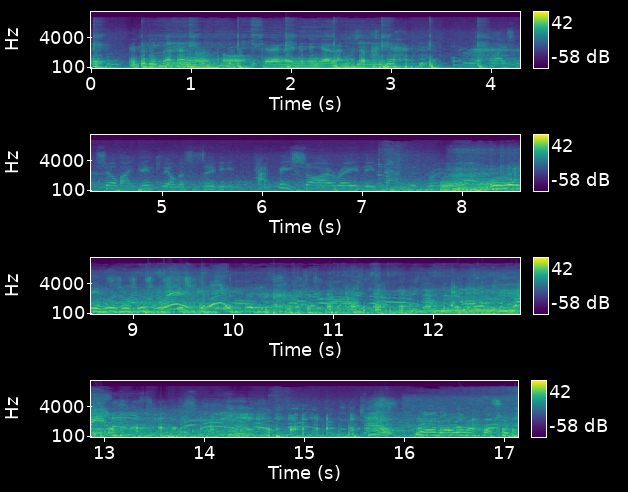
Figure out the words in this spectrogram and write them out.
eh itu di belakang loh. Oh kirain ada yang ketinggalan pesertanya replacement Sylvain Gintley on the Suzuki. Happy Siren the fastest brew Dua-duanya masuk sini.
